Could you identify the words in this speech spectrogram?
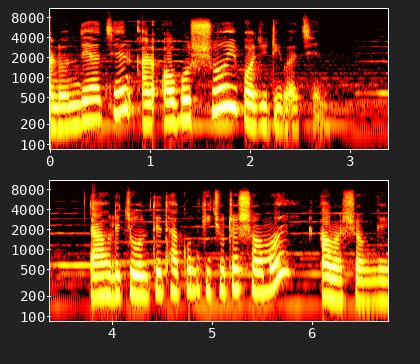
আনন্দে আছেন, আর অবশ্যই পজিটিভ আছেন। তাহলে চলতে থাকুন কিছুটা সময় আমার সঙ্গে।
